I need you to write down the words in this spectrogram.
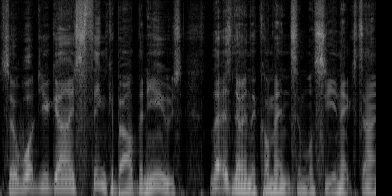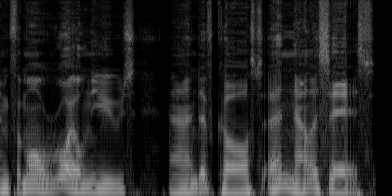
So what do you guys think about the news? Let us know in the comments and we'll see you next time for more royal news and of course analysis.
